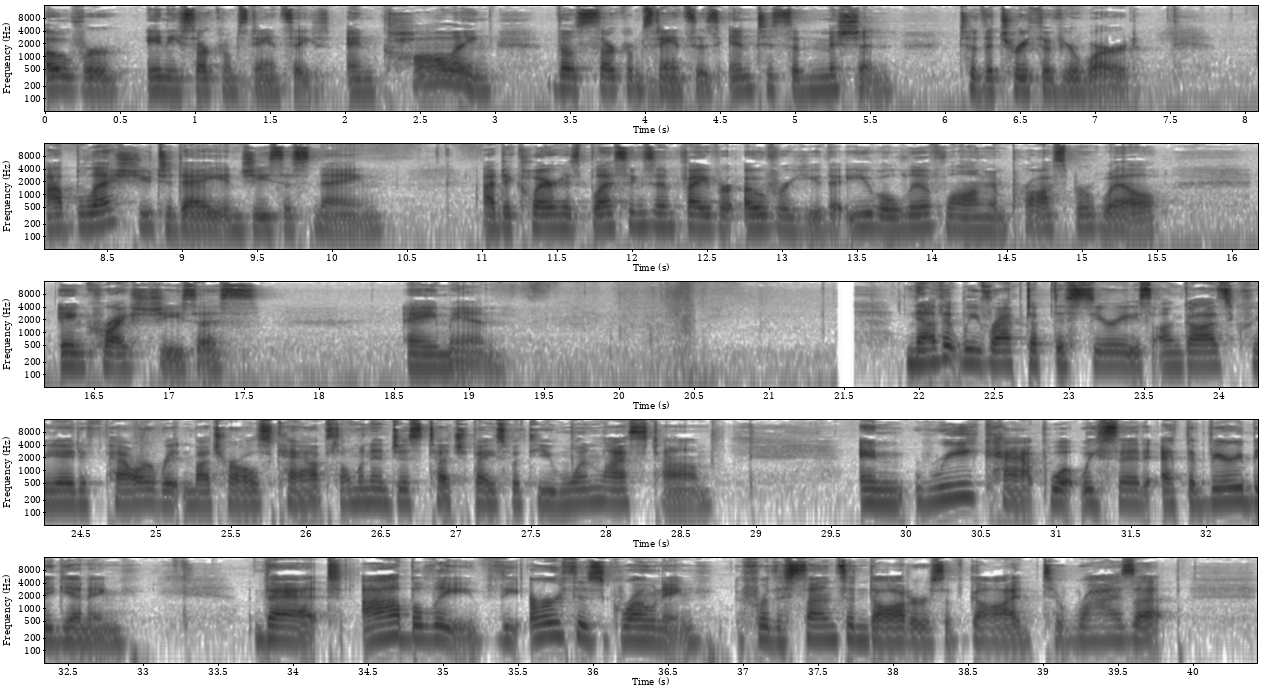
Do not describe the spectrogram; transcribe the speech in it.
over any circumstances and calling those circumstances into submission to the truth of your word. I bless you today in Jesus' name. I declare his blessings and favor over you that you will live long and prosper well in Christ Jesus. Amen. Now that we've wrapped up this series on God's creative power written by Charles Capps, I want to just touch base with you one last time and recap what we said at the very beginning that I believe the earth is groaning for the sons and daughters of God to rise up,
